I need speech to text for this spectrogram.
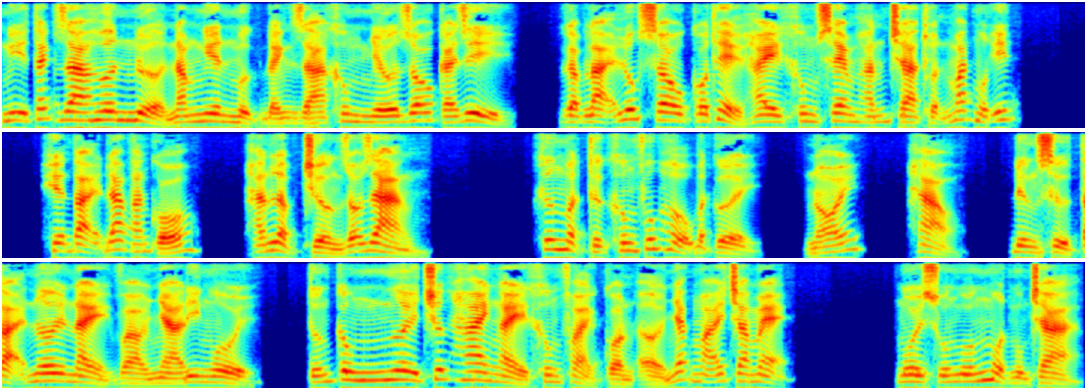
nghĩ tách ra hơn nửa năm nghiên mực đánh giá không nhớ rõ cái gì, gặp lại lúc sau có thể hay không xem hắn trà thuận mắt một ít. Hiện tại đáp án có, hắn lập trường rõ ràng. Khương mật thực không phúc hậu bật cười, nói, hảo, đừng xử tại nơi này vào nhà đi ngồi, tướng công ngươi trước hai ngày không phải còn ở nhắc mãi cha mẹ. Ngồi xuống uống một ngụm trà,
